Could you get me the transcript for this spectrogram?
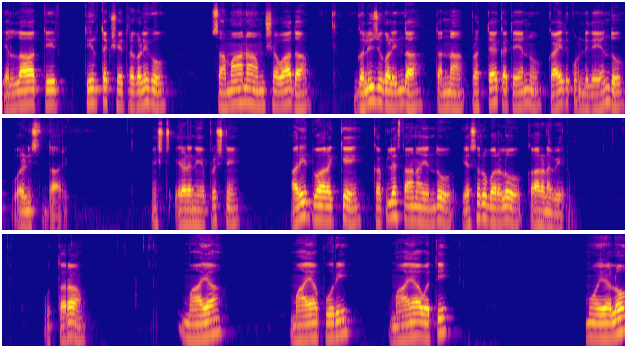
ಎಲ್ಲ ತೀರ್ಥಕ್ಷೇತ್ರಗಳಿಗೂ ಸಮಾನ ಅಂಶವಾದ ಗಲೀಜುಗಳಿಂದ ತನ್ನ ಪ್ರತ್ಯೇಕತೆಯನ್ನು ಕಾಯ್ದುಕೊಂಡಿದೆ ಎಂದು ವರ್ಣಿಸಿದ್ದಾರೆ. ನೆಕ್ಸ್ಟ್ ಎರಡನೆಯ ಪ್ರಶ್ನೆ, ಹರಿದ್ವಾರಕ್ಕೆ ಕಪಿಲಸ್ಥಾನ ಎಂದು ಹೆಸರು ಬರಲು ಕಾರಣವೇನು? ಉತ್ತರ, ಮಾಯಾ, ಮಾಯಾಪುರಿ ಮಾಯಾವತಿ, ಮೊಯಲೋ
